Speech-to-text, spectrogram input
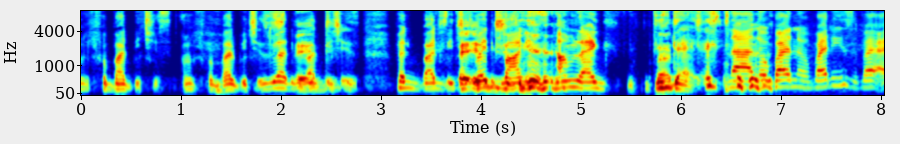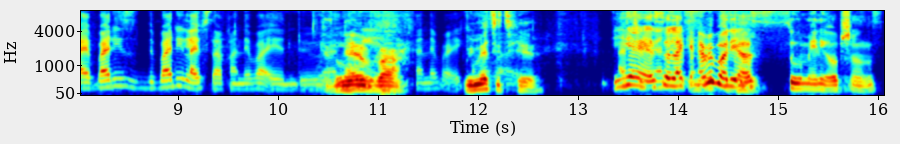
I'm looking for bad bitches. I'm looking for bad bitches. Where are the bad bitches? Where are the bad bitches? Where are the bunnies? I'm like, this Bad guy. nah, no, bad, no, bodies, bad, I, bodies, the body lifestyle can never end. Dude. Can I mean, never. Can never. it We met never it end. here. yeah, be so like everybody has so many options.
